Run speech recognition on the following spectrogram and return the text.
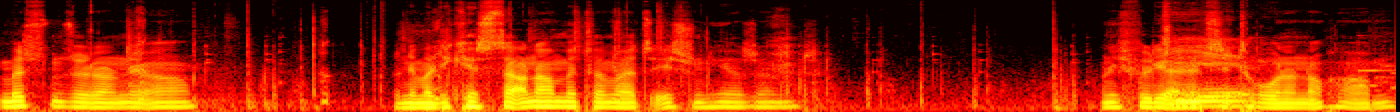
Müssten sie dann, ja. Dann nehmen wir die Kiste auch noch mit, wenn wir jetzt eh schon hier sind. Und ich will die, eine Die- Zitrone noch haben.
